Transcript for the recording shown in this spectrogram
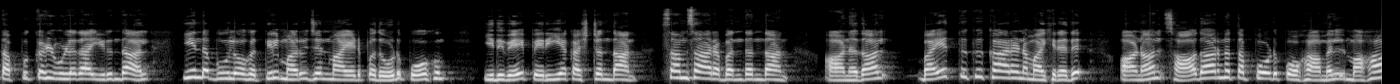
தப்புக்கள் உள்ளதாய் இருந்தால் இந்த பூலோகத்தில் மறுஜென்மா எடுப்பதோடு போகும். இதுவே பெரிய கஷ்டம்தான் சம்சார பந்தம்தான். ஆனதால் பயத்துக்கு காரணமாகிறது. ஆனால் சாதாரண தப்போடு போகாமல் மகா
